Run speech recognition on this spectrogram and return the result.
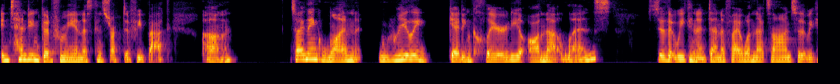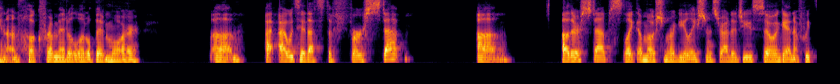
intending good for me in this constructive feedback. Um, so I think one really getting clarity on that lens so that we can identify when that's on, so that we can unhook from it a little bit more. Um, I, I would say that's the first step. Um, other steps like emotion regulation strategies. So again, if we th-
